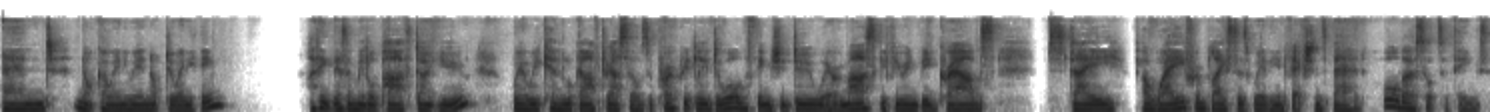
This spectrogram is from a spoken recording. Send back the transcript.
and not go anywhere, not do anything. I think there's a middle path, don't you? Where we can look after ourselves appropriately, do all the things you do, wear a mask if you're in big crowds, stay away from places where the infection's bad, all those sorts of things.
